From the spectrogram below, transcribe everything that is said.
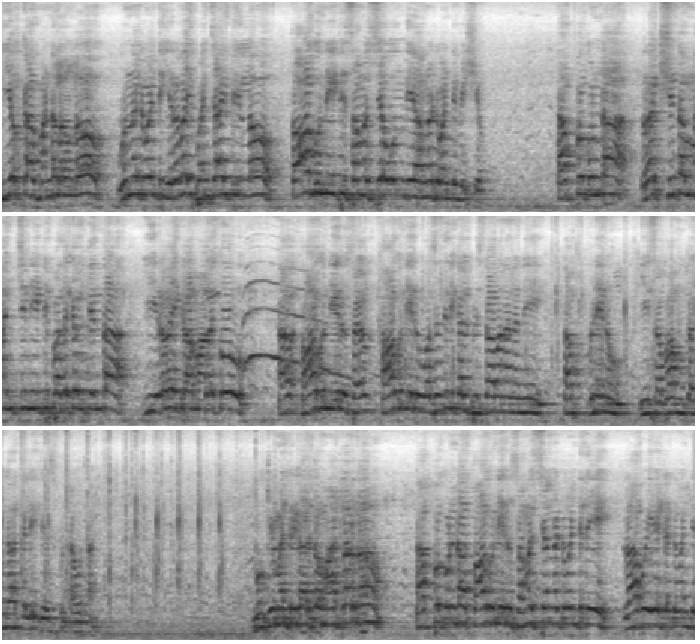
ఈ యొక్క మండలంలో ఉన్నటువంటి ఇరవై పంచాయతీల్లో తాగునీటి సమస్య ఉంది అన్నటువంటి విషయం. తప్పకుండా రక్షిత మంచినీటి పథకం కింద ఈ ఇరవై గ్రామాలకు తా- తాగునీరు స- తాగునీరు వసతిని కల్పిస్తామనని తప్పు నేను ఈ సభాముఖంగా తెలియజేసుకుంటా ఉన్నాను. ముఖ్యమంత్రి గారితో మాట్లాడదాం. తప్పకుండా తాగునీరు సమస్య అన్నటువంటిది రాబోయేటటువంటి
